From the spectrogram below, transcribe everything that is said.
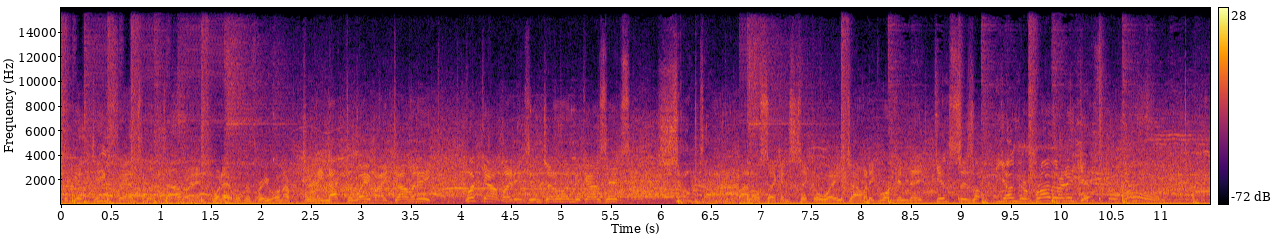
the good defense, but Dominique. Antoinette with the 3-1 opportunity. Knocked away by Dominique. Look out, ladies and gentlemen, because it's showtime. Final seconds tick away. Dominique working against his younger brother, and he gets the roll.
